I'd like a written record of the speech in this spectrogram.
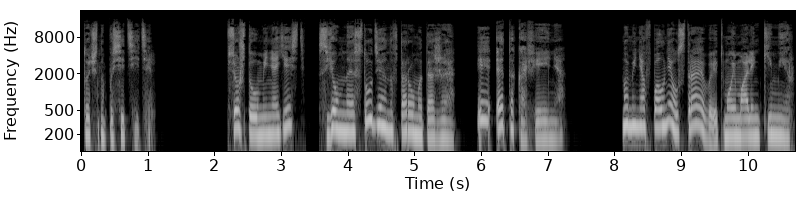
точно посетитель. Все, что у меня есть — съемная студия на втором этаже, и это кофейня. Но меня вполне устраивает мой маленький мир.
